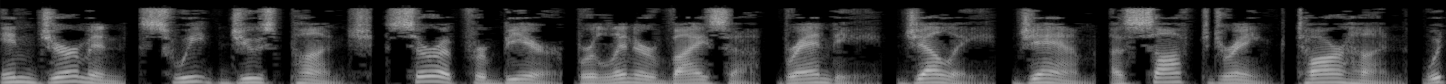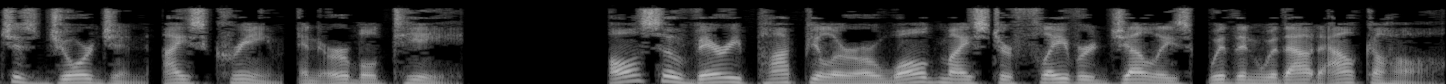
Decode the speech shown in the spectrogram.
In German, sweet juice punch, syrup for beer Berliner Weisse, brandy, jelly, jam, a soft drink Tarhun, which is Georgian, ice cream, and herbal tea. Also very popular are Waldmeister-flavored jellies, with and without alcohol.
